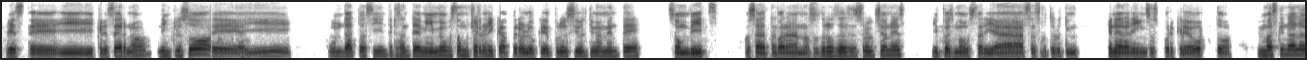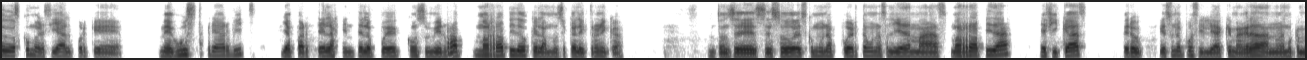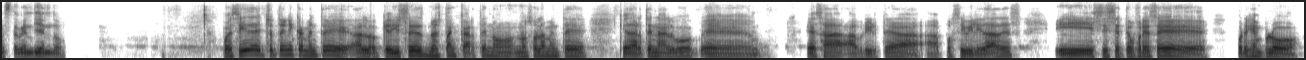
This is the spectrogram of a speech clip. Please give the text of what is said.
este, y, crecer, ¿no? Incluso eh, ahí un dato así interesante, a mí me gusta mucho la electrónica, pero lo que he producido últimamente son beats, o sea, para nosotros las producciones, y pues me gustaría hacer futuro generar ingresos porque veo todo. Y más que nada lo veo comercial, porque me gusta crear beats, y aparte la gente lo puede consumir más rápido que la música electrónica. Entonces eso es como una puerta, una salida más, más rápida, eficaz, pero es una posibilidad que me agrada, no es como que me esté vendiendo. Pues sí, de hecho técnicamente a lo que dices no es tancarte, no, no solamente quedarte en algo, eh, es abrirte a, a posibilidades y si se te ofrece, por ejemplo,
